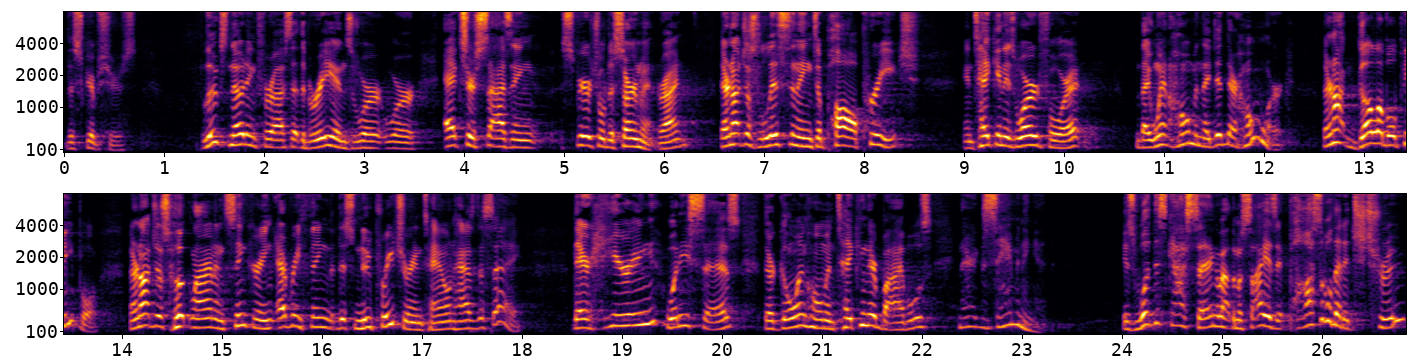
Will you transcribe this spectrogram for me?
the scriptures. Luke's noting for us that the Bereans were, were exercising spiritual discernment, right? They're not just listening to Paul preach and taking his word for it. They went home and they did their homework. They're not gullible people. They're not just hook, line, and sinkering everything that this new preacher in town has to say. They're hearing what he says, they're going home and taking their Bibles and they're examining it. Is what this guy's saying about the Messiah, is it possible that it's true?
